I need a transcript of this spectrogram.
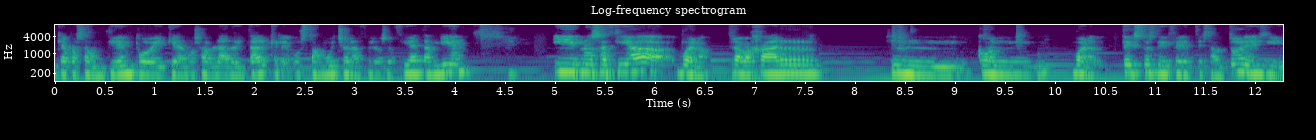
que ha, pasado un tiempo y que hemos hablado y tal, que le gusta mucho la filosofía también, y nos hacía, bueno, trabajar mm, con, bueno, textos de diferentes autores y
